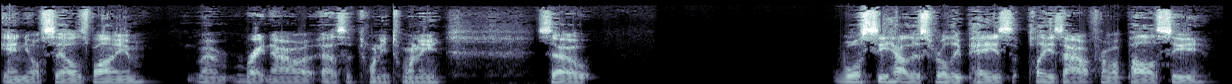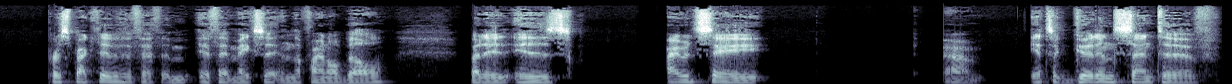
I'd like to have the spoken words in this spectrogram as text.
annual sales volume um, right now as of 2020. So we'll see how this really pays, plays out from a policy perspective if, if, if it makes it in the final bill. But it is, I would say, um, it's a good incentive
